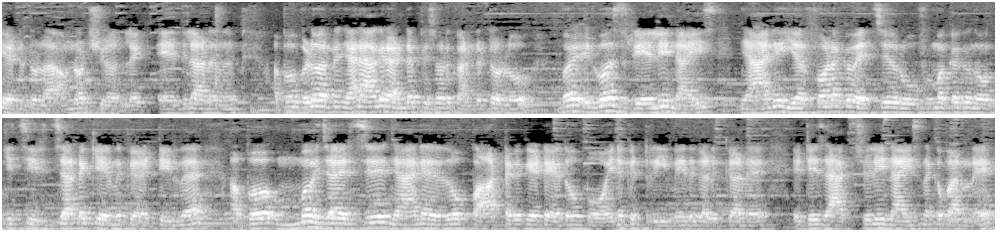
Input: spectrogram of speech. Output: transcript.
കേട്ടിട്ടുള്ളൂ. ഐ എം നോട്ട് ഷുവർ ലൈക്ക് ഏതിലാണെന്ന്. അപ്പൊ ഇവൾ പറഞ്ഞ് ഞാൻ ആകെ രണ്ട് എപ്പിസോഡ് കണ്ടിട്ടുള്ളൂ but it was really nice ഞാൻ ഇയർഫോൺ ഒക്കെ വെച്ച് റൂഫുമൊക്കെ നോക്കി ചിരിച്ചാണ്ടൊക്കെ ആയിരുന്നു കേട്ടിരുന്നത് അപ്പൊ ഉമ്മ വിചാരിച്ച് ഞാൻ ഏതോ പാട്ടൊക്കെ കേട്ട് ഏതോ ബോയിനൊക്കെ ഡ്രീം ചെയ്ത് കളിക്കാണ്. ഇറ്റ് ഈസ് ആക്ച്വലി നൈസ് എന്നൊക്കെ പറഞ്ഞ്.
